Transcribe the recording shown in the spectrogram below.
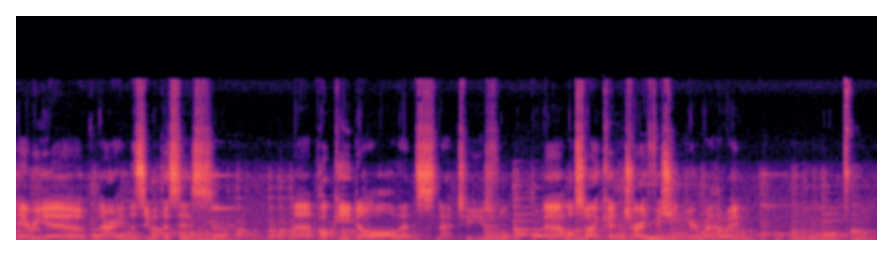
There we go. Alright, let's see what this is. Uh, Poke Doll, that's not too useful. Uh, also, I could try fishing here, by the way.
